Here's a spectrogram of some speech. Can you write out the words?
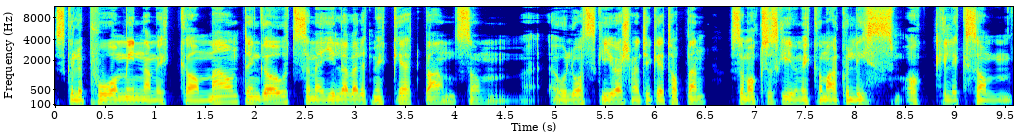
skulle påminna mycket om Mountain Goats som jag gillar väldigt mycket. Ett band som, och låtskrivare som jag tycker är toppen. Som också skriver mycket om alkoholism och liksom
